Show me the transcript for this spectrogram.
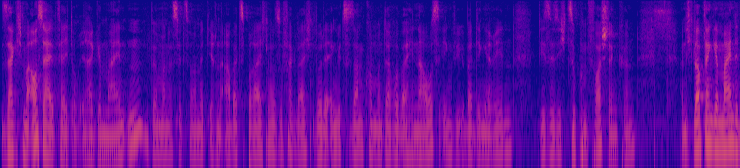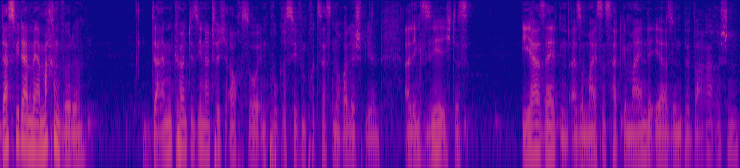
sag ich mal, außerhalb vielleicht auch ihrer Gemeinden, wenn man das jetzt mal mit ihren Arbeitsbereichen oder so vergleichen würde, irgendwie zusammenkommen und darüber hinaus irgendwie über Dinge reden, wie sie sich Zukunft vorstellen können. Und ich glaube, wenn Gemeinde das wieder mehr machen würde, dann könnte sie natürlich auch so in progressiven Prozessen eine Rolle spielen. Allerdings sehe ich das eher selten. Also meistens hat Gemeinde eher so einen bewahrerischen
